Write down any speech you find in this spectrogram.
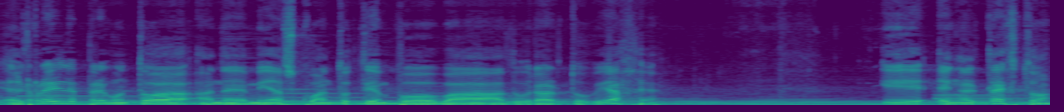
El rey le preguntó a, Nehemías cuánto tiempo va a durar tu viaje. Y en el texto,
